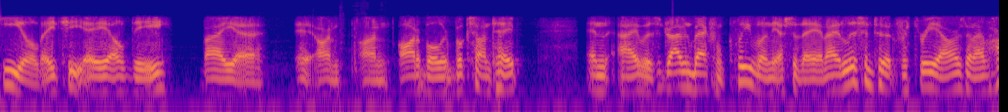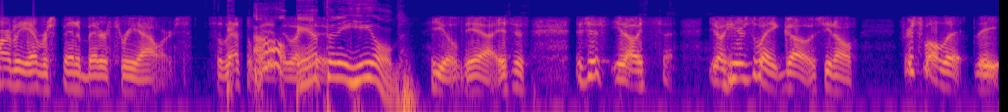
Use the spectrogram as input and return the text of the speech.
Heald, H E A L D, by uh, eh, on on Audible or Books on Tape. And I was driving back from Cleveland yesterday, and I listened to it for three hours, and I've hardly ever spent a better three hours. So that's the way oh, to do it. Anthony too. Heald. Heald, yeah. It's just, it's just, you know, it's, uh, you know, here's the way it goes. You know, first of all, the the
